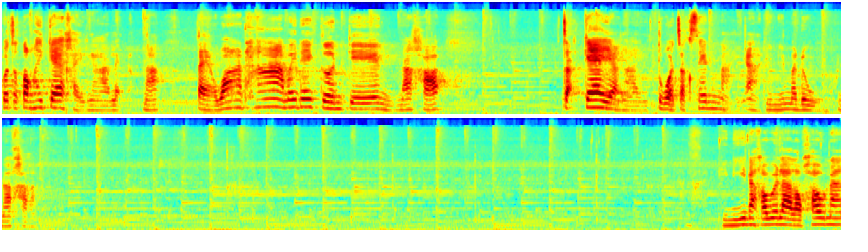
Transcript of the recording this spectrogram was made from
ก็จะต้องให้แก้ไขงานแหละนะแต่ว่าถ้าไม่ได้เกินเกณฑ์นะคะ จะแก้ยังไงตรวจจากเส้นไหนอะทีนี้มาดูนะคะทีนี้นะคะเวลาเราเข้าหน้า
